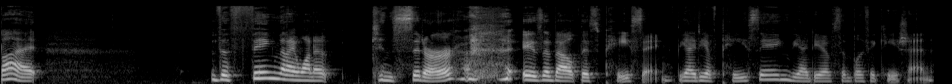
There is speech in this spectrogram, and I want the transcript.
But the thing that I want to consider is about this pacing the idea of pacing, the idea of simplification.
